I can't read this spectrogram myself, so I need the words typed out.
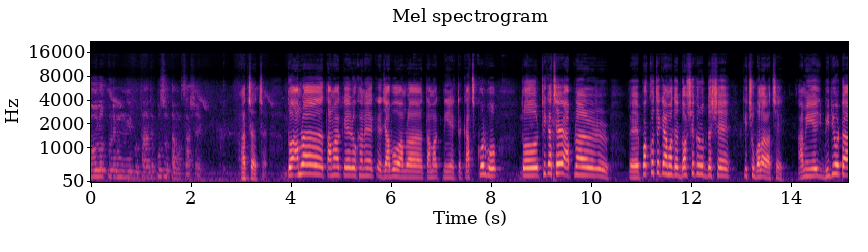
দৌলতপুর এবং মিরপুর থানাতে প্রচুর তামাক চাষ হয়। আচ্ছা আচ্ছা। তো আমরা তামাকের ওখানে যাব আমরা তামাক নিয়ে একটা কাজ করব। তো ঠিক আছে আপনার পক্ষ থেকে আমাদের দর্শকের উদ্দেশ্যে কিছু বলার আছে। আমি এই ভিডিওটা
